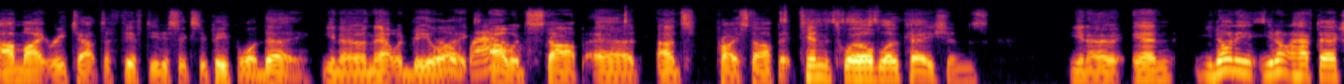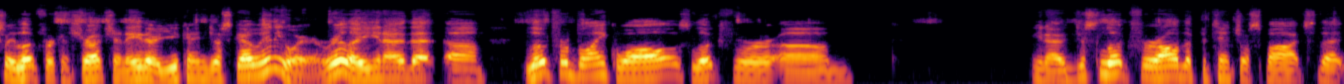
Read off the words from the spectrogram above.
I might reach out to 50 to 60 people a day, you know, and that would be Oh, like, wow. I would stop at, I'd probably stop at 10 to 12 locations, you know, and you don't, you don't have to actually look for construction either. You can just go anywhere really, you know, that, um, look for blank walls, look for, um, you know, just look for all the potential spots that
